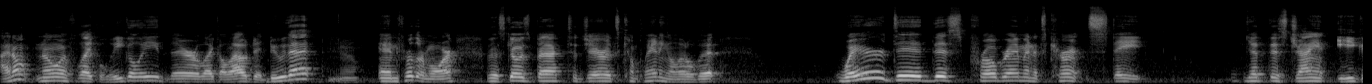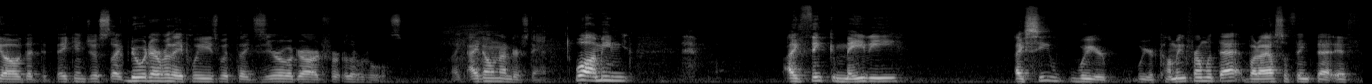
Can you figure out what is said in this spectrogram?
I don't know if like legally they're like allowed to do that. Yeah. And furthermore, this goes back to Jared's complaining a little bit. Where did this program in its current state get this giant ego that that they can just like do whatever they please with like zero regard for the rules? Like I don't understand. Well, I mean, I think maybe I see where you're where you're coming from with that, but I also think that if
